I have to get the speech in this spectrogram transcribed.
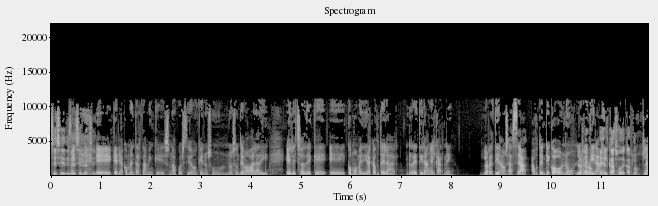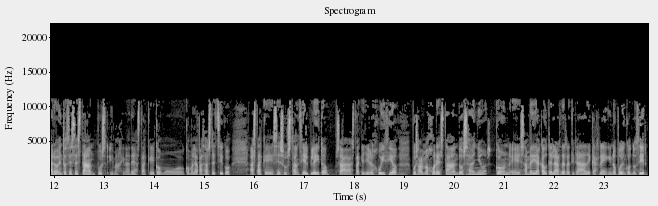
Eh, Sí, sí, dime, Sí. Silvia. Sí. Eh, quería comentar también que es una cuestión que no es un, no es un tema baladí, el hecho de que eh, como medida cautelar retiran el carné. Lo retiran, o sea, sea auténtico o no, lo Claro, retiran. Es el caso de Carlos. Claro, entonces están, pues imagínate, hasta que, como, como le ha pasado a este chico, hasta que se sustancie el pleito, o sea, hasta que llegue el juicio, pues a lo mejor están dos años con eh, esa medida cautelar de retirada de carné y no pueden conducir.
